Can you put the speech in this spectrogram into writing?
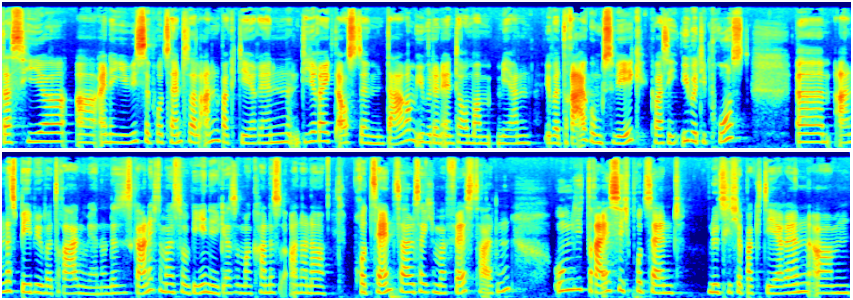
dass hier äh, eine gewisse Prozentzahl an Bakterien direkt aus dem Darm über den enteromammären Übertragungsweg, quasi über die Brust, ähm, an das Baby übertragen werden. Und das ist gar nicht einmal so wenig. Also man kann es an einer Prozentzahl, sage ich mal, festhalten. Um die 30 Prozent nützlicher Bakterien ähm,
